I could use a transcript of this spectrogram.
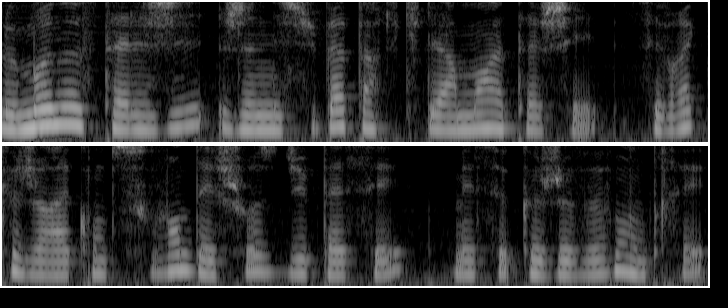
Le mot nostalgie, je n'y suis pas particulièrement attachée. C'est vrai que je raconte souvent des choses du passé, mais ce que je veux montrer,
